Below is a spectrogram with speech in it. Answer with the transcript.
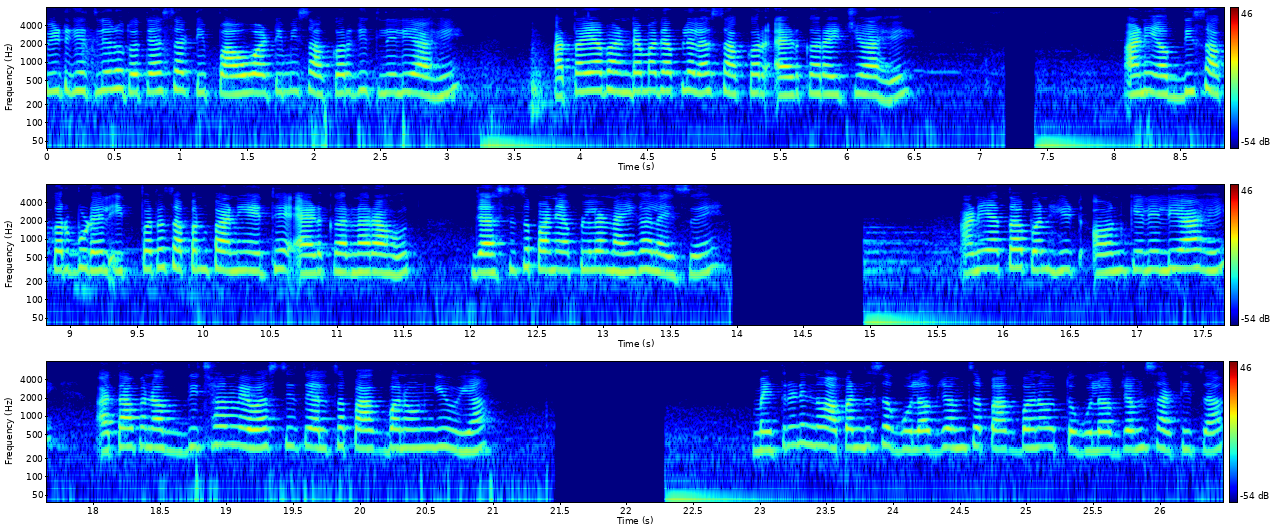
पीठ घेतलेलं होतं त्यासाठी पाव वाटी मी साखर घेतलेली आहे. आता या भांड्यामध्ये आपल्याला साखर ॲड करायची आहे. आणि अगदी साखर बुडेल इतपतच आपण पाणी येथे ॲड करणार आहोत. जास्तीचं पाणी आपल्याला नाही घालायचं आहे आणि आता आपण हीट ऑन केलेली आहे. आता आपण अगदी छान व्यवस्थित याचा पाक बनवून घेऊया. मैत्रिणींनो आपण जसं गुलाबजामचा पाक बनवतो गुलाबजामसाठीचा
